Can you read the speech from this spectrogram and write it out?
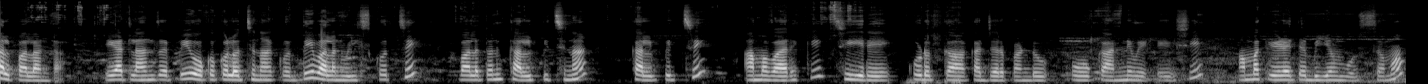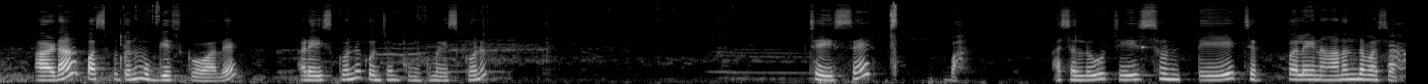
కలపాలంట. ఇక అట్లా అని చెప్పి ఒక్కొక్కరు వచ్చిన కొద్దీ వాళ్ళని పిలుచుకొచ్చి వాళ్ళతో కల్పించిన కల్పించి అమ్మవారికి చీరే కుడుక్క ఖజ్జరపండు పోక అన్నీ పెట్టేసి అమ్మకి ఏడైతే బియ్యం పోస్తామో ఆడ పసుపుతో ముగ్గేసుకోవాలి. ఆడ వేసుకొని కొంచెం కుంకుమ వేసుకొని చేస్తే బా. అసలు చేస్తుంటే చెప్పలేని ఆనందం అసలు.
